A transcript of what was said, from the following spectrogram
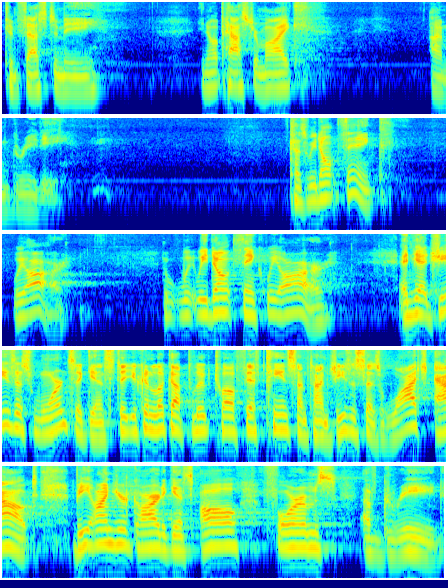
confess to me, you know what, Pastor Mike, I'm greedy. Because we don't think we are. We, we don't think we are. And yet Jesus warns against it. You can look up Luke 12, 15 sometimes. Jesus says, Watch out, be on your guard against all forms of greed.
